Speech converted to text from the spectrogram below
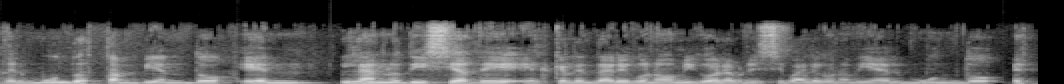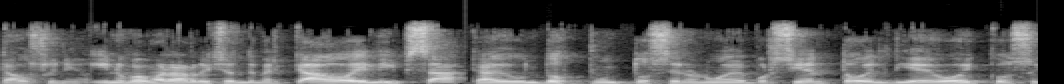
del mundo están viendo en las noticias del de calendario económico de la principal economía del mundo, Estados Unidos. Y nos vamos a la revisión de mercado, el IPSA cae un 2.09% el día de hoy, con su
